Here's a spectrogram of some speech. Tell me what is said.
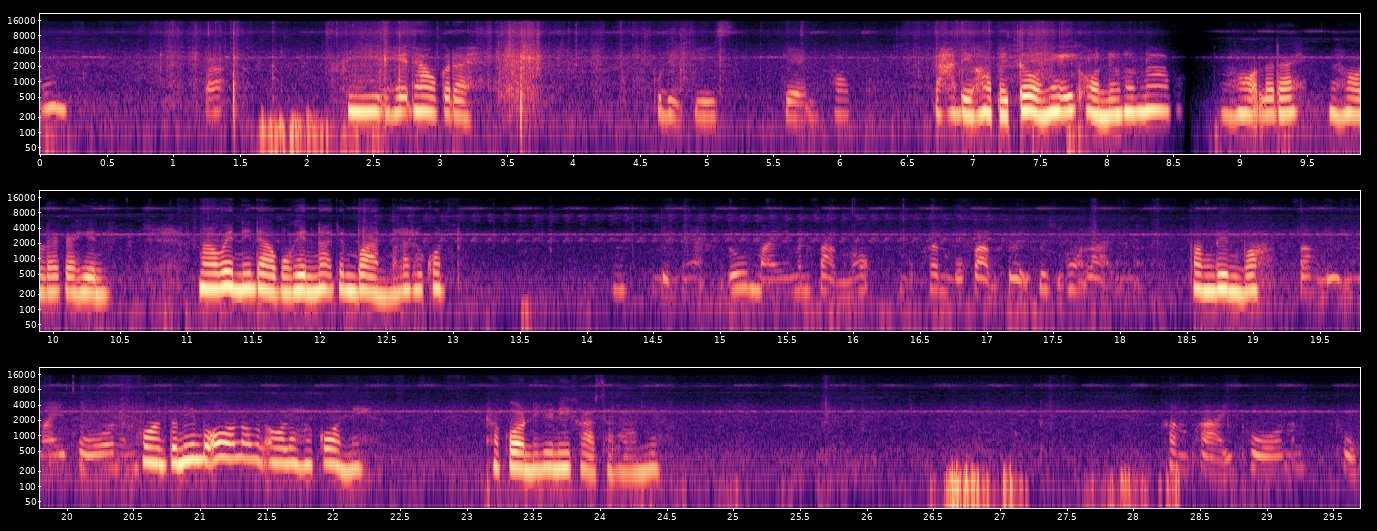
อืมนี่เฮ็ดเฮาก็ได้ผู้ดีกีแกงข้าวตาเดี๋ยวเฮาไปต่อยังอีกคนหนึงข้างหน้ามาฮอดแล้วได้มาฮอดแล้วก็เห็น มาเว้นนี่ดาวบ่เห็นนะจนบานมาแล้วทุกคนดึกเนี่ยดูไม้มันฝังเนาะขั้นบ่ฝังเลยคือสิเหาะหลายเนี่ยฟังดินบ่ฝังดินไม้โพนั้นพอนตัวนี้บ่อ้อเนาะมันอ้อเลยหาก่อนนี่ หาก่อนนี่อยู่นี่ขาดสลามเนี่ยขันผายโพมันถุง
